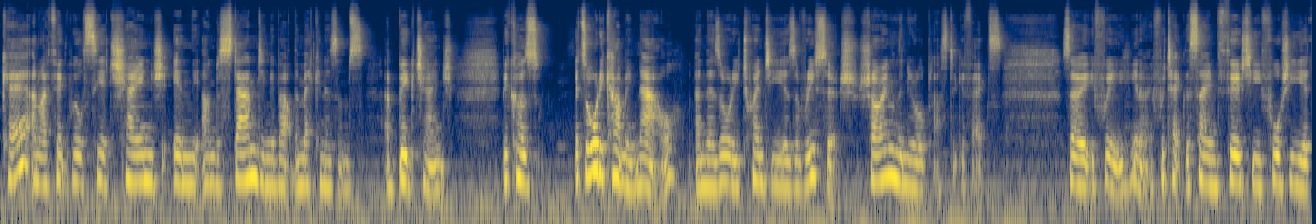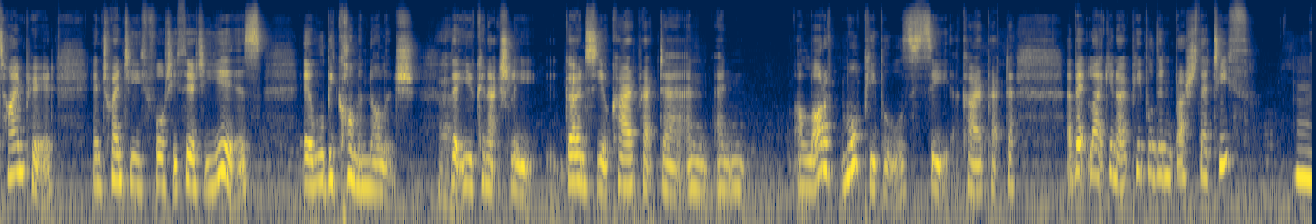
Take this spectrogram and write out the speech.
care, and I think we'll see a change in the understanding about the mechanisms, a big change, because it's already coming now, and there's already 20 years of research showing the neuroplastic effects. So if we, you know, if we take the same 30, 40 year time period, in 20, 40, 30 years, it will be common knowledge that you can actually go and see your chiropractor and, and a lot of more people will see a chiropractor. A bit like, you know, people didn't brush their teeth, hmm.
